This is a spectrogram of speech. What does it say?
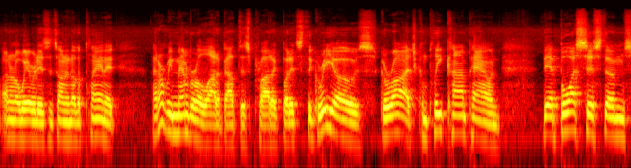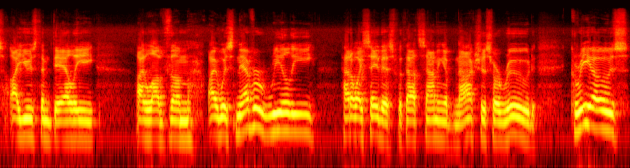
I don't know where it is, it's on another planet. I don't remember a lot about this product, but it's the Griot's Garage Complete Compound. They're Boss systems, I use them daily, I love them. I was never really how do I say this without sounding obnoxious or rude? Griot's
